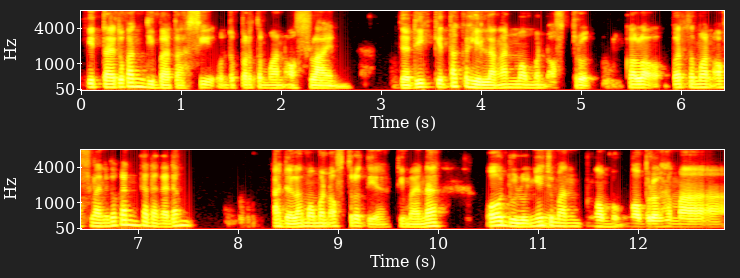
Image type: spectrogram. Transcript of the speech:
kita itu kan dibatasi untuk pertemuan offline jadi kita kehilangan moment of truth. Kalau pertemuan offline itu kan kadang-kadang adalah moment of truth ya, di mana oh dulunya yeah. cuma ngobrol sama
